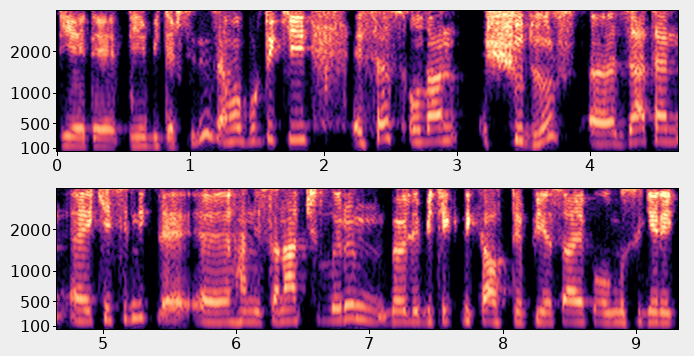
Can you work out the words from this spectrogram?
diye de diyebilirsiniz ama buradaki esas olan şudur e, zaten e, kesinlikle e, hani sanatçıların böyle bir teknik altyapıya sahip olması gerek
